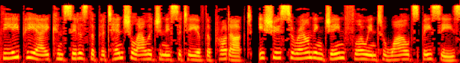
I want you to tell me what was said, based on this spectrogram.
The EPA considers the potential allergenicity of the product, issues surrounding gene flow into wild species,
